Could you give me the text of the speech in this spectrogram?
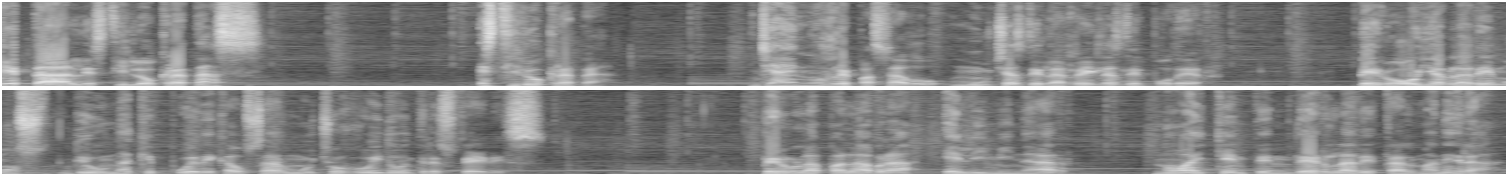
¿Qué tal, estilócratas? Estilócrata, ya hemos repasado muchas de las reglas del poder, pero hoy hablaremos de una que puede causar mucho ruido entre ustedes. Pero la palabra eliminar no hay que entenderla de tal manera.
